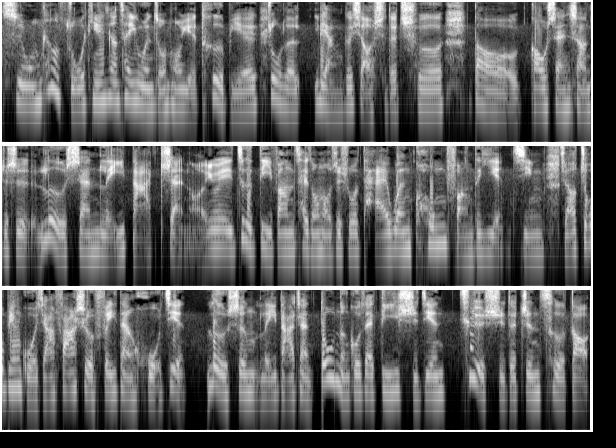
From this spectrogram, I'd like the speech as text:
是我们看到昨天，像蔡英文总统也特别坐了两个小时的车到高山上，就是乐山雷达站哦，因为这个地方蔡总统是说台湾空防的眼睛，只要周边国家发射飞弹、火箭。乐声雷达站都能够在第一时间确实的侦测到，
